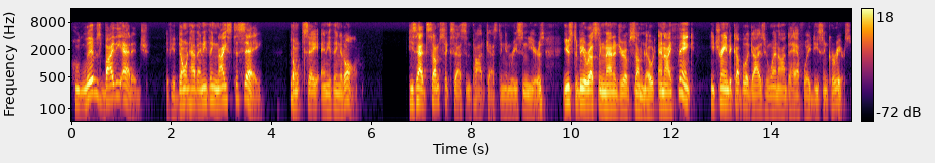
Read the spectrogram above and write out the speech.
who lives by the adage if you don't have anything nice to say, don't say anything at all. He's had some success in podcasting in recent years, used to be a wrestling manager of some note, and I think he trained a couple of guys who went on to halfway decent careers.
